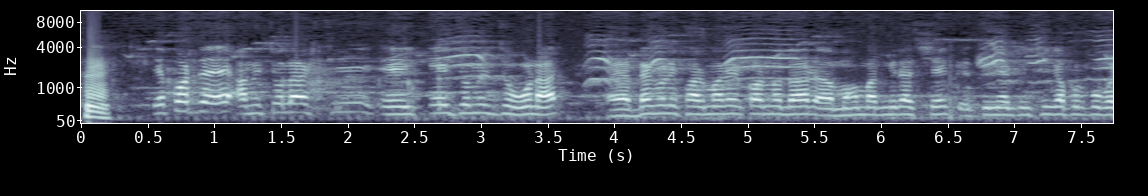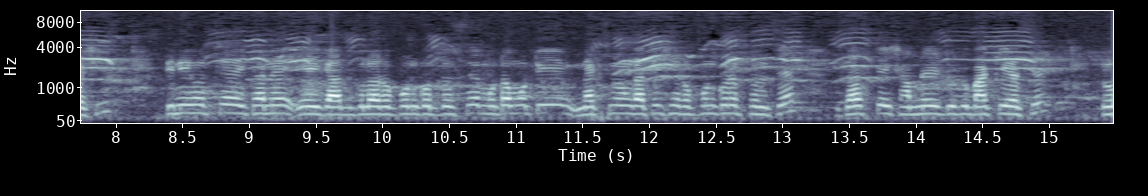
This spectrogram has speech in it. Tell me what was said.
হ্যাঁ। এ পর্যায়ে আমি চলে আসছি এই এই জমির যে ওনার বেঙ্গলি ফার্মারের কর্ণধার মোহাম্মদ মিরাজ শেখ। তিনি একজন সিঙ্গাপুর প্রবাসী। তিনি হচ্ছে এখানে এই গাছগুলো রোপণ করতেছে। মোটামুটি ম্যাক্সিমাম গাছই সে রোপণ করে ফেলছে। জাস্ট এই সামনের একটু বাকি আছে। তো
